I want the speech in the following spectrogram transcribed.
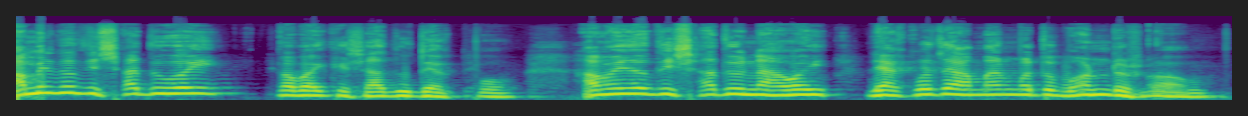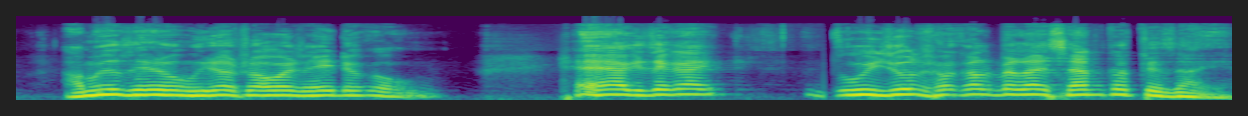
আমি যদি সাধু হই, সবাইকে সাধু দেখব। আমি যদি সাধু না হই, দেখব যে আমার মতো ভণ্ড সব। আমি যদি সবাই সেই রকম এক জায়গায় দুইজন সকালবেলায় স্নান করতে যায়।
